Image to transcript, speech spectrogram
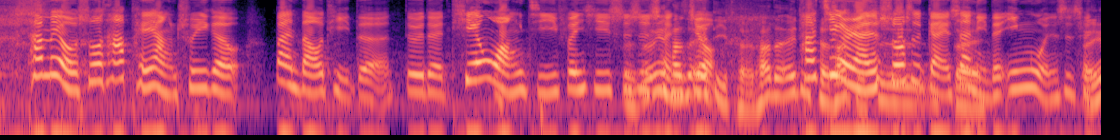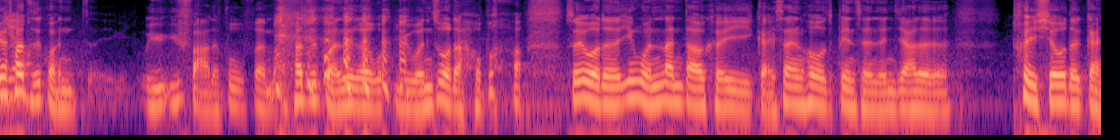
他没有说他培养出一个。半导体的，对不对？天王级分析师是成就。他的他竟然说是改善你的英文是成就，因为他只管语语法的部分嘛，他只管那个 语文做的好不好。所以我的英文烂到可以改善后变成人家的退休的感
